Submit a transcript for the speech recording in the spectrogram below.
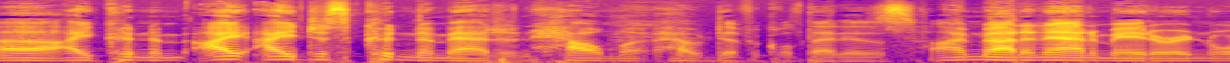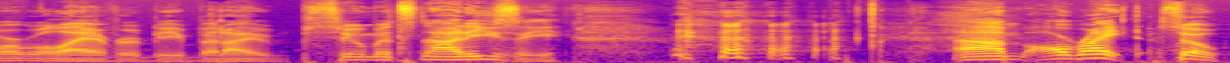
Uh, I couldn't. I, I just couldn't imagine how mu- how difficult that is. I'm not an animator, and nor will I ever be. But I assume it's not easy. um, all right. So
